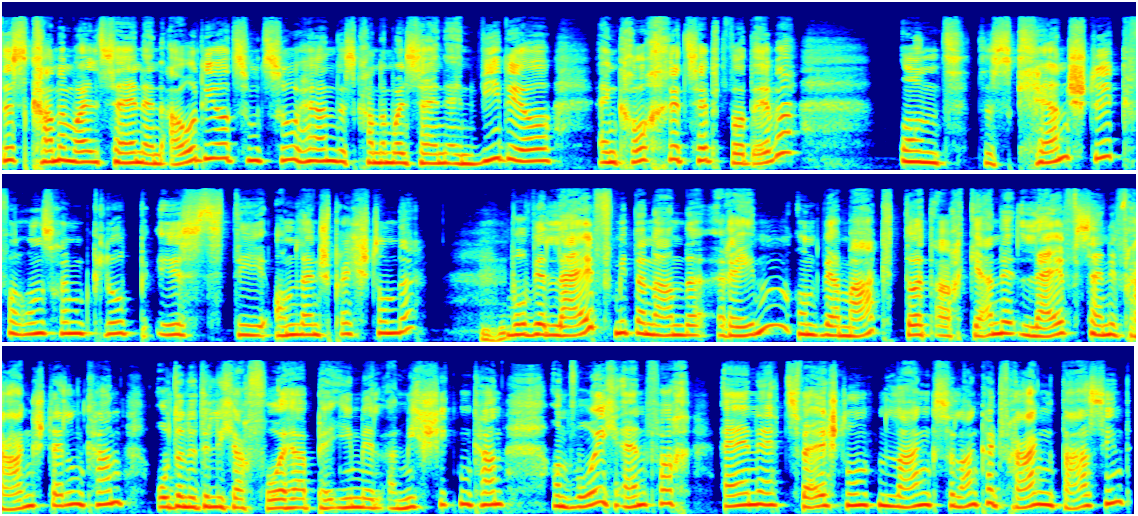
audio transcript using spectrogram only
das kann einmal sein ein Audio zum Zuhören, das kann einmal sein ein Video, ein Kochrezept, whatever. Und das Kernstück von unserem Club ist die Online-Sprechstunde, mhm. wo wir live miteinander reden und wer mag, dort auch gerne live seine Fragen stellen kann oder natürlich auch vorher per E-Mail an mich schicken kann und wo ich einfach eine, zwei Stunden lang, solange halt Fragen da sind,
